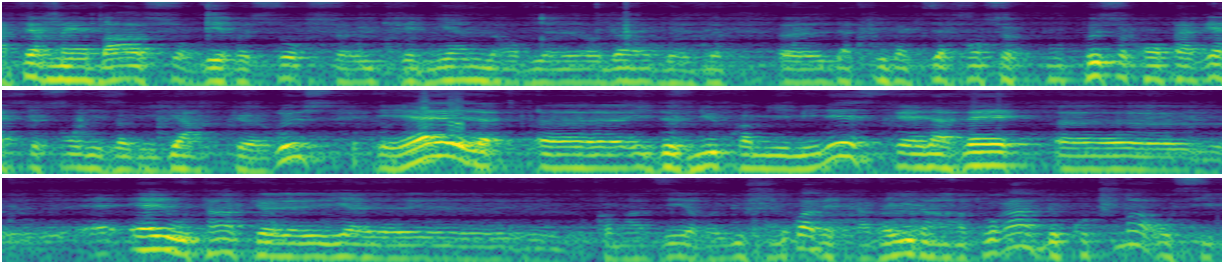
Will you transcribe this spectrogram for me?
à faire main basse sur des ressources ukrainiennes lors de, la privatisation, peut se comparer à ce que sont les oligarques russes, et elle est devenue Premier ministre, et elle avait, elle, autant que, comment dire, avait travaillé dans l'entourage de Kouchma aussi.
